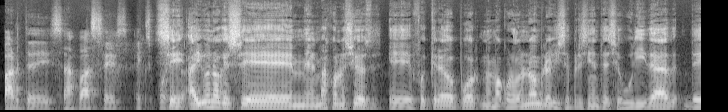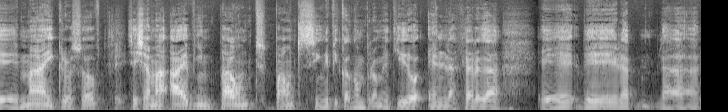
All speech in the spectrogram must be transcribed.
parte de esas bases expuestas. Sí, hay uno que se, el más conocido es, eh, fue creado por, no me acuerdo el nombre, el vicepresidente de seguridad de Microsoft. Sí. Se llama Ivan Pound. Pound significa comprometido en la jerga eh, de la- la-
